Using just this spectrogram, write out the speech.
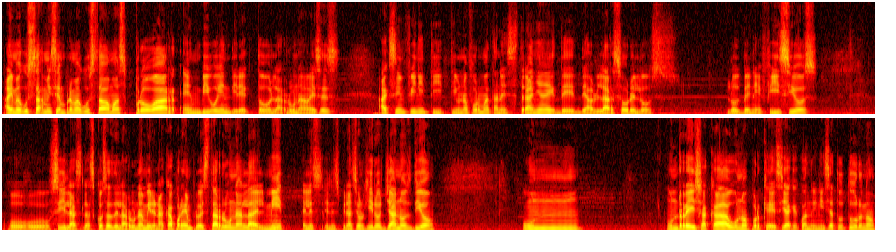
A mí me gusta, a mí siempre me ha gustado más probar en vivo y en directo la runa. A veces Axie Infinity tiene una forma tan extraña de hablar sobre los los beneficios o, sí, las, las, cosas de la runa. Miren, acá por ejemplo, esta runa, la del Meet, el, el Inspiración Giro, ya nos dio un, un Rage a cada uno porque decía que cuando inicia tu turno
